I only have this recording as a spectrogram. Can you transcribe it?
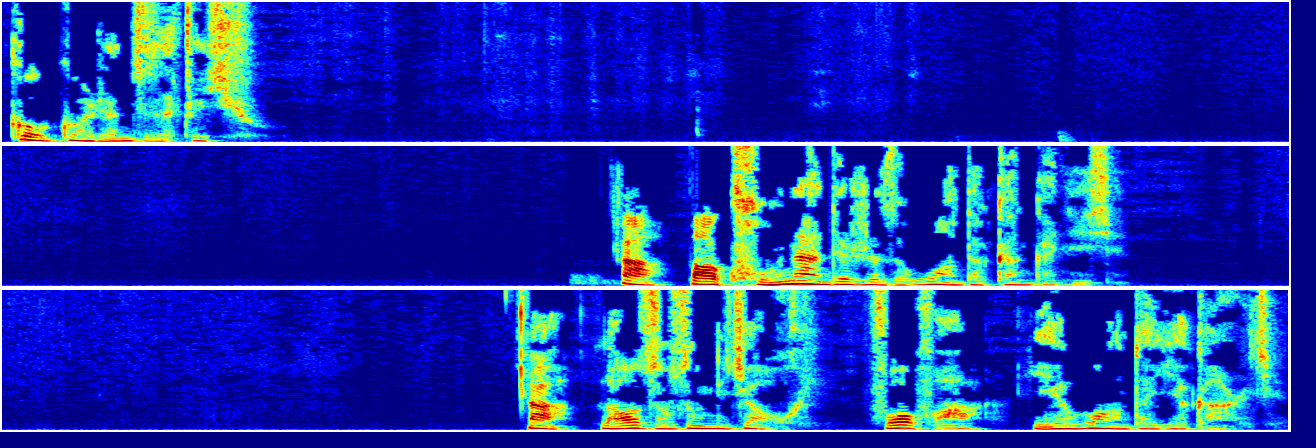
各个人都在追求啊，把苦难的日子忘得干干净净啊，老祖宗的教诲，佛法也忘得一干二净，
